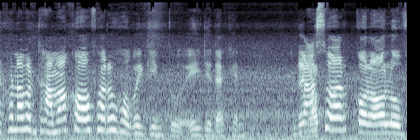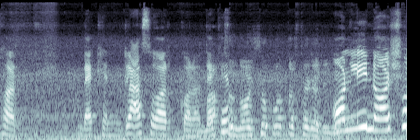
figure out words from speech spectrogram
এখন আবার ধামাকা অফারও হবে কিন্তু। এই যে দেখেন গ্লাস ওয়ার্ক করা অল ওভার দেখেন গ্লাস ওয়ার্ক করা দেখেন। অনলি নয়শো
